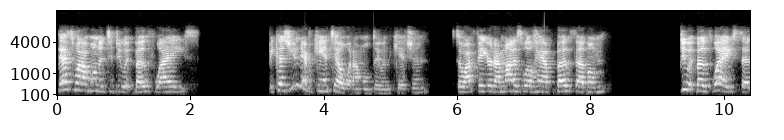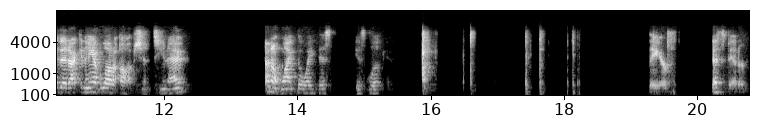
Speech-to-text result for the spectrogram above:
that's why I wanted to do it both ways because you never can tell what I'm going to do in the kitchen. So I figured I might as well have both of them do it both ways so that I can have a lot of options, you know? I don't like the way this is looking. There. That's better.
